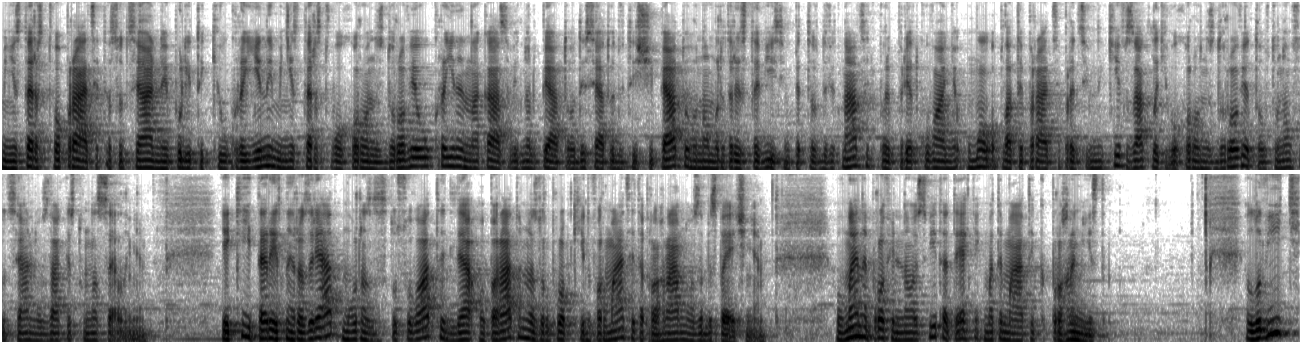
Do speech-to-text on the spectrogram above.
Міністерство праці та соціальної політики України, Міністерство охорони здоров'я України, наказ від 05.10.2005, номер 308 519 по порядкуванню умов оплати праці працівників закладів охорони здоров'я та установ соціального захисту населення. Який тарифний розряд можна застосувати для оператора з обробки інформації та програмного забезпечення? У мене профільна освіта, технік, математик, програміст. Ловіть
